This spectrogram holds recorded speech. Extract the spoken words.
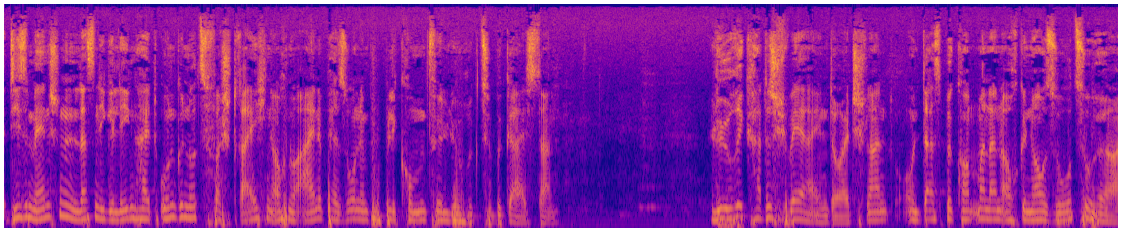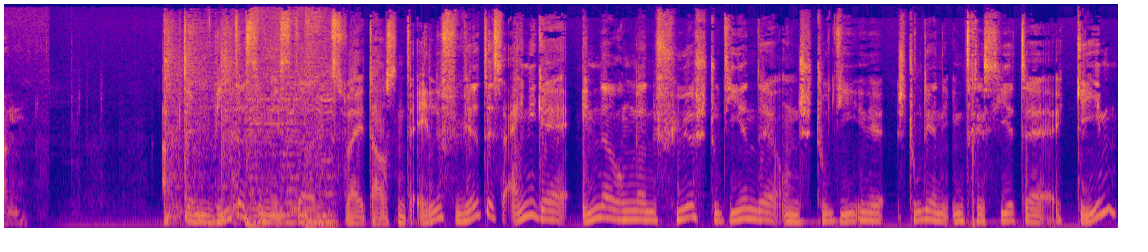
diese Menschen lassen die Gelegenheit ungenutzt verstreichen, auch nur eine Person im Publikum für Lyrik zu begeistern. Lyrik hat es schwer in Deutschland und das bekommt man dann auch genau so zu hören. Dem Wintersemester 2011 wird es einige Änderungen für Studierende und Studi Studieninteressierte geben.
